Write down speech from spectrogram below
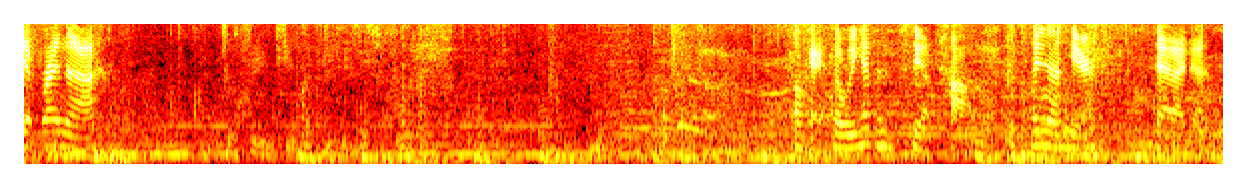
Yep, right in there. Okay, so we have to stay up top. Hang down here. Bad idea.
